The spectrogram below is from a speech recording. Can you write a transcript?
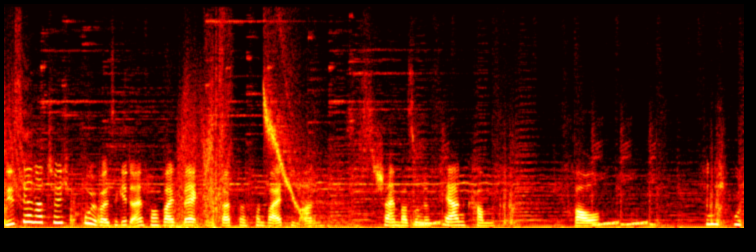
Sie ist ja natürlich cool, weil sie geht einfach weit weg und greift dann von Weitem an. Das ist scheinbar so eine Fernkampffrau. Finde ich gut.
